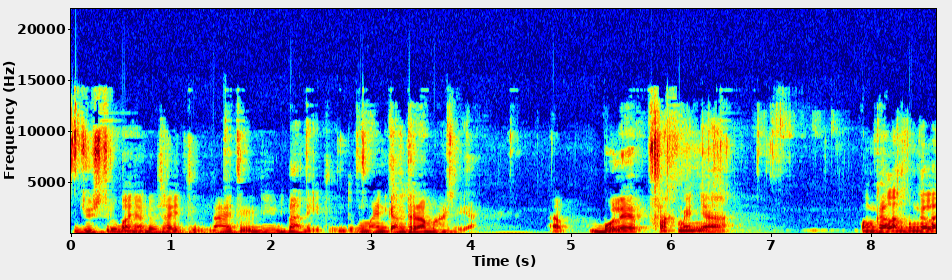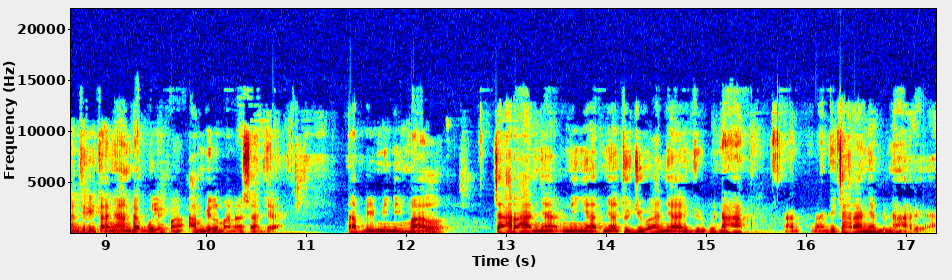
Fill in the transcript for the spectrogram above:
Justru banyak dosa itu. Nah, itu dibalik itu untuk memainkan drama itu ya. Nah, boleh fragmennya penggalan-penggalan ceritanya Anda boleh ambil mana saja. Tapi minimal caranya, niatnya, tujuannya itu benar. Nanti caranya benar ya.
